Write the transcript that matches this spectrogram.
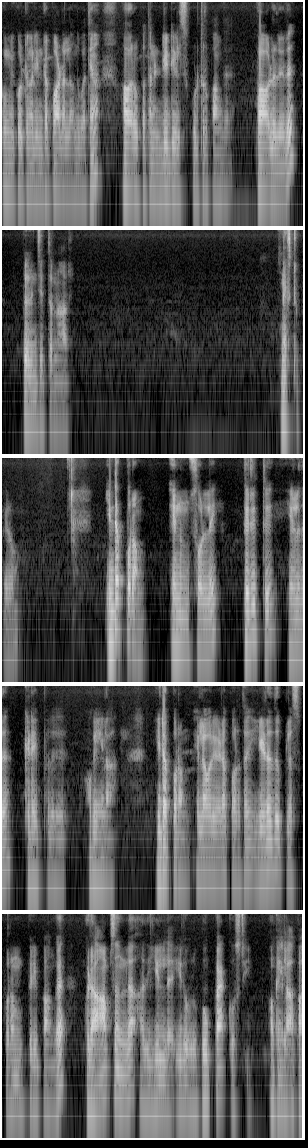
கும்மி கொட்டுங்கடின்ற பாடலில் வந்து பார்த்திங்கன்னா அவரை பற்றின டீட்டெயில்ஸ் கொடுத்துருப்பாங்க. பாவலர் பெருஞ்சித்தனார். நெக்ஸ்ட் போயிடும் இடப்புறம் என்னும் சொல்லை பிரித்து எழுத கிடைப்பது. ஓகேங்களா? இடப்புறம் எல்லாரும் இடப்புறத்தை இடது ப்ளஸ் புறம் பிரிப்பாங்க. பட் ஆப்ஷனில் அது இல்லை. இது ஒரு புக் பேக் கொஸ்டின் ஓகேங்களா? அப்போ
